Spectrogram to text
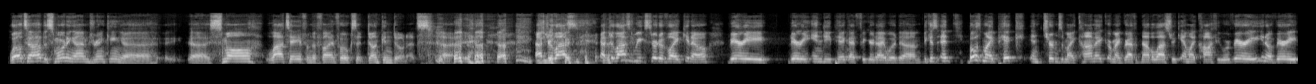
Well, Todd, this morning I'm drinking a, a small latte from the fine folks at Dunkin' Donuts. Uh, after last after last week's sort of like you know very very indie pick, I figured I would um, because and both my pick in terms of my comic or my graphic novel last week and my coffee were very you know very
